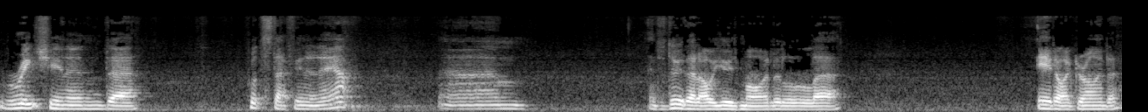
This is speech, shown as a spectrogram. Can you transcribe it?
reach in and uh, put stuff in and out. Um, and to do that I'll use my little uh, air die grinder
